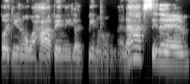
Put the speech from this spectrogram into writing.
but you know what happened is like you know an accident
